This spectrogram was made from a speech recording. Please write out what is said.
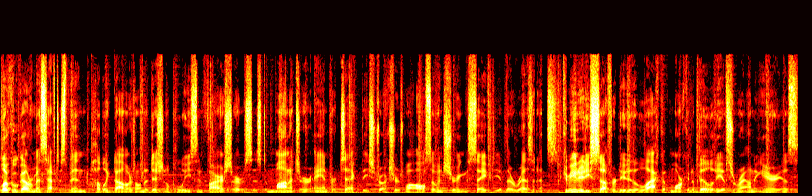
Local governments have to spend public dollars on additional police and fire services to monitor and protect these structures while also ensuring the safety of their residents. Communities suffer due to the lack of marketability of surrounding areas,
